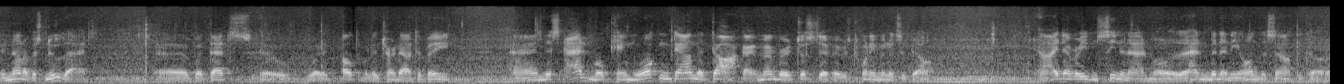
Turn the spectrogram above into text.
and none of us knew that. Uh, but that's uh, what it ultimately turned out to be. And this admiral came walking down the dock. I remember just if it was 20 minutes ago. I'd never even seen an admiral. There hadn't been any on the South Dakota.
